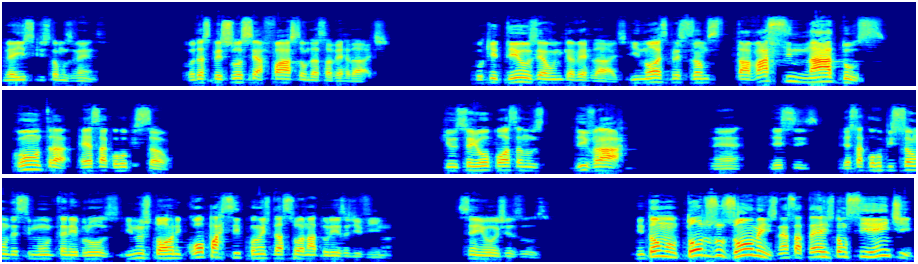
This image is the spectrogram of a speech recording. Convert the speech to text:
Não é isso que estamos vendo. Quando as pessoas se afastam dessa verdade. Porque Deus é a única verdade. E nós precisamos estar vacinados contra essa corrupção. Que o Senhor possa nos livrar né, desse, dessa corrupção desse mundo tenebroso e nos torne coparticipantes da sua natureza divina. Senhor Jesus. Então, todos os homens nessa terra estão cientes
